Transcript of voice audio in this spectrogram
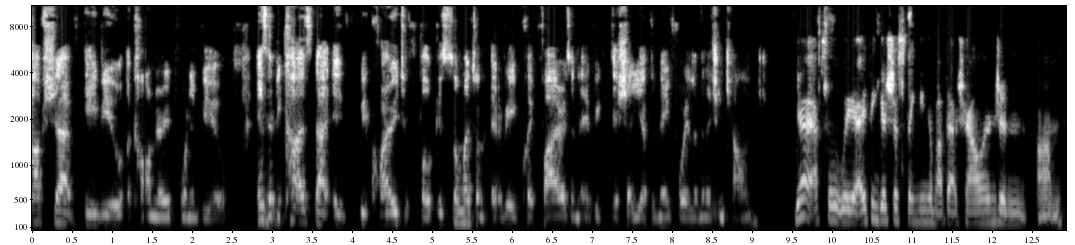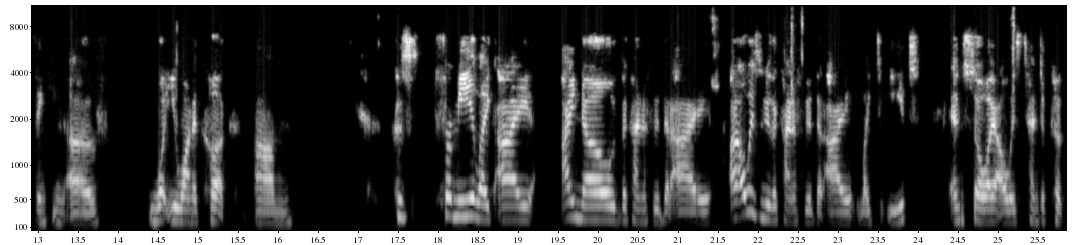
Top Chef gave you a culinary point of view. Is it because that it required you to focus so much on every quick fires and every dish that you have to make for elimination challenge? Yeah, absolutely. I think it's just thinking about that challenge and um, thinking of what you want to cook Um, because for me, like I I know the kind of food that I I always knew the kind of food that I like to eat, and so I always tend to cook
